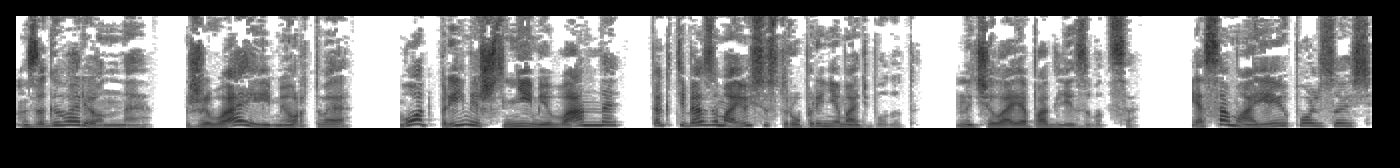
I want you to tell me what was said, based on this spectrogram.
Заговоренная, живая и мертвая. Вот примешь с ними ванны, так тебя за мою сестру принимать будут. Начала я подлизываться. Я сама ею пользуюсь.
